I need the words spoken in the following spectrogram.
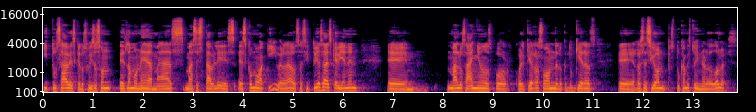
y tú sabes que los suizos son, es la moneda más, más estable, es, es como aquí, ¿verdad? O sea, si tú ya sabes que vienen eh, malos años por cualquier razón, de lo que tú quieras, eh, recesión, pues tú cambias tu dinero de dólares.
